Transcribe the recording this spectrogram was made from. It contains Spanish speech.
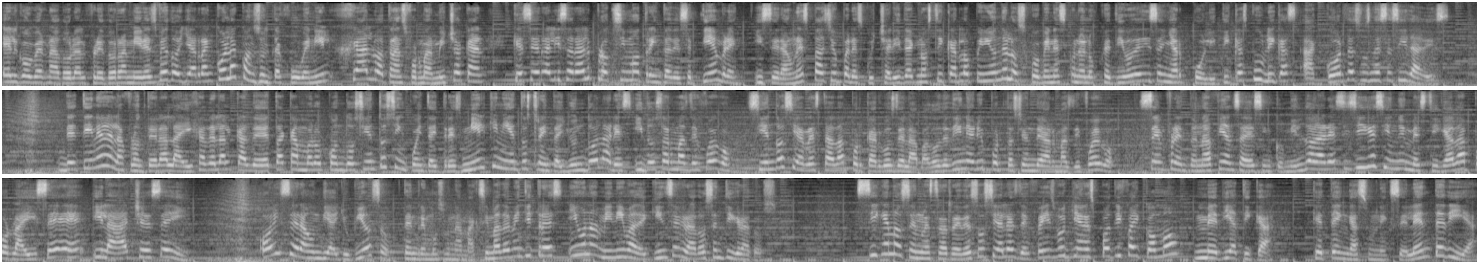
El gobernador Alfredo Ramírez Bedoya arrancó la consulta juvenil Jalo a Transformar Michoacán, que se realizará el próximo 30 de septiembre y será un espacio para escuchar y diagnosticar la opinión de los jóvenes con el objetivo de diseñar políticas públicas acorde a sus necesidades. Detienen en la frontera a la hija del alcalde de Tacámbaro con 253.531 dólares y dos armas de fuego, siendo así arrestada por cargos de lavado de dinero y portación de armas de fuego. Se enfrenta a una fianza de 5.000 dólares y sigue siendo investigada por la ICE y la HSI. Hoy será un día lluvioso, tendremos una máxima de 23 y una mínima de 15 grados centígrados. Síguenos en nuestras redes sociales de Facebook y en Spotify como Mediática. Que tengas un excelente día.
